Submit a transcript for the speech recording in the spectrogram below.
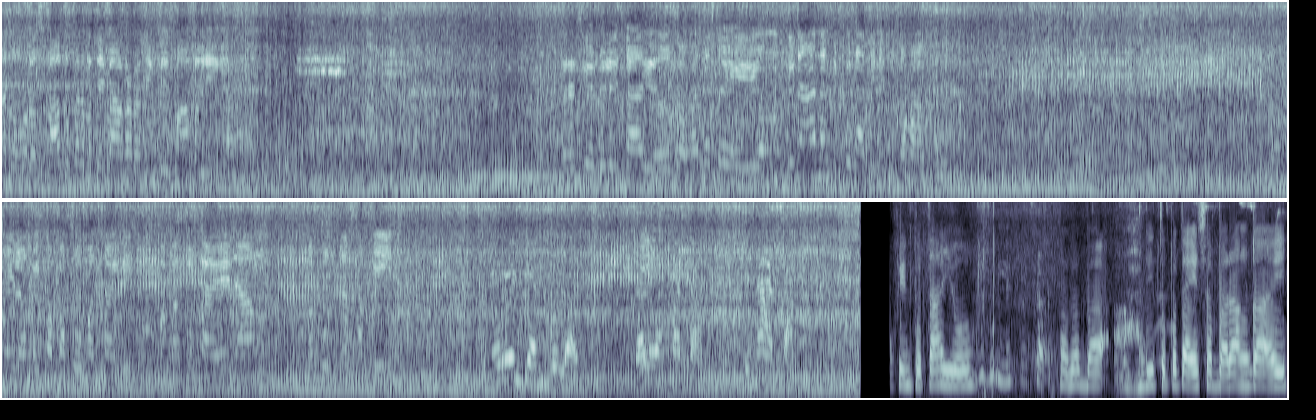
ano oras, maaga pa naman tayo makakarating din mga kalinga. Resume ulit tayo. So, ano to eh, yung dinaanan din po natin ito kahapon. So, kailang may papasukan tayo dito. Papasok tayo ng papunta sa gate. Meron dyan bulag. Dalawang mata. Binata. Walking po tayo. Pababa. Dito po tayo sa barangay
